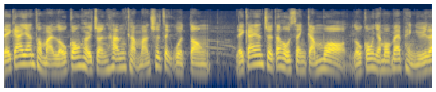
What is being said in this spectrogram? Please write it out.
李嘉欣同埋老公许俊亨琴晚出席活动，李嘉欣着得好性感，老公有冇咩评语呢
